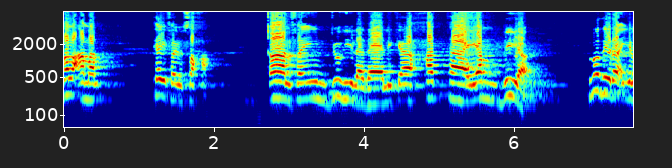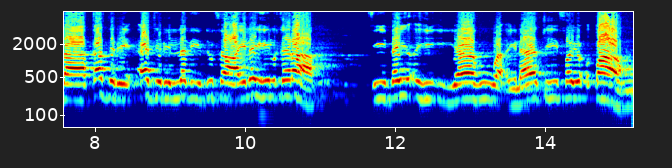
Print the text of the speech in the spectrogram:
ma alcamal kayfa yusaxa qaal fain juhila dalika xataa yamdiya nudira ilaa qadri ajri aladii dufaca ilayhi alqiraad fii baycihi iyaahu wa cilaajihi fayucطaahu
